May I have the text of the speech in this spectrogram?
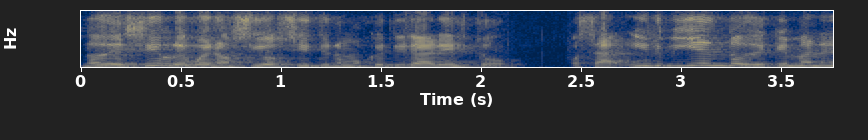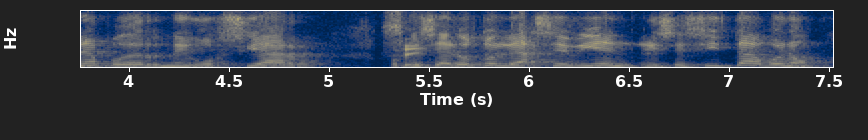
no decirle, bueno, sí o sí tenemos que tirar esto. O sea, ir viendo de qué manera poder negociar, porque si al otro le hace bien, necesita, bueno,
